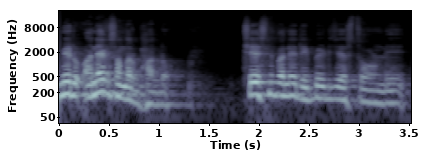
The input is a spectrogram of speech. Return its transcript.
మీరు అనేక సందర్భాల్లో చేసిన పని రిపీట్ చేస్తూ ఉండి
